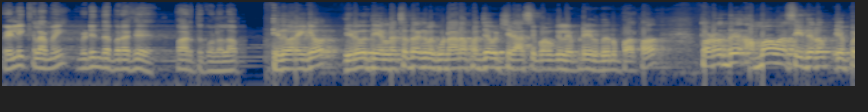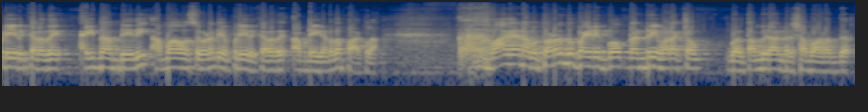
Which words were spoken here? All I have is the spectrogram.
வெள்ளிக்கிழமை விடிந்த பிறகு பார்த்து கொள்ளலாம். இது வரைக்கும் இருபத்தி ஏழு நட்சத்திரங்களுக்கு உண்டான பஞ்சபட்சி ராசி பலன்கள் எப்படி இருந்ததுன்னு பார்த்தோம். தொடர்ந்து அமாவாசை தினம் எப்படி இருக்கிறது? ஐந்தாம் தேதி அமாவாசையுடன் எப்படி இருக்கிறது அப்படிங்கிறத பார்க்கலாம். வாங்க நம்ம தொடர்ந்து பயணிப்போம். நன்றி வணக்கம். உங்கள் தம்பிரான் ரிஷபானந்தர்.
